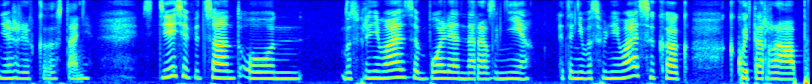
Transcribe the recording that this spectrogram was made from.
нежели в Казахстане. Здесь официант, он воспринимается более наравне. Это не воспринимается как какой-то раб.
